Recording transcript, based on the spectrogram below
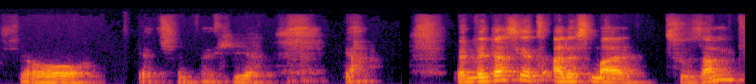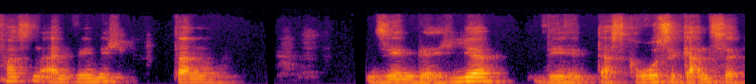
So, jetzt sind wir hier. Ja, wenn wir das jetzt alles mal zusammenfassen ein wenig, dann sehen wir hier die, das große Ganze.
